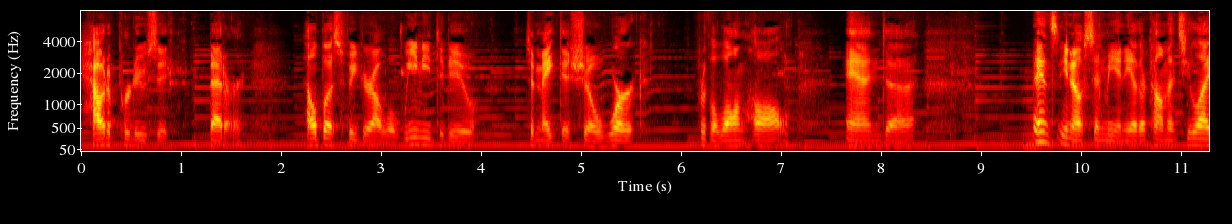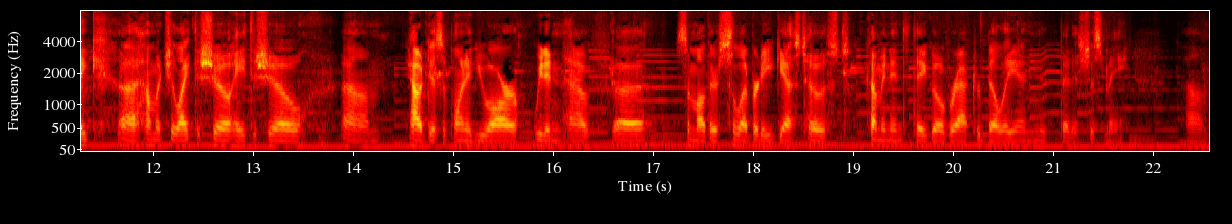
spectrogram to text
how to produce it better. Help us figure out what we need to do to make this show work for the long haul. And, uh, and you know, send me any other comments you like, uh, how much you like the show, hate the show, um, how disappointed you are. We didn't have uh, some other celebrity guest host coming in to take over after Billy, and that it's just me. Um,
